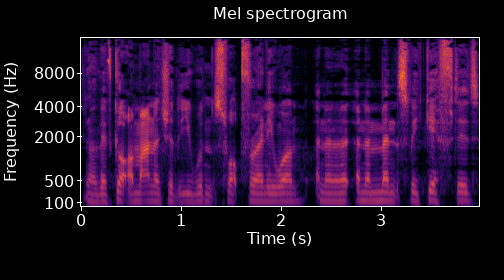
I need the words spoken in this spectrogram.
you know they've got a manager that you wouldn't swap for anyone and an, an immensely gifted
